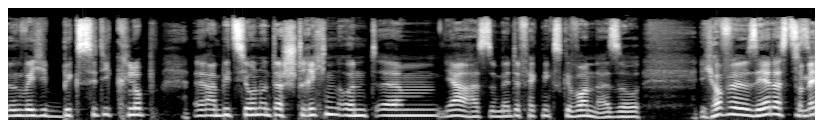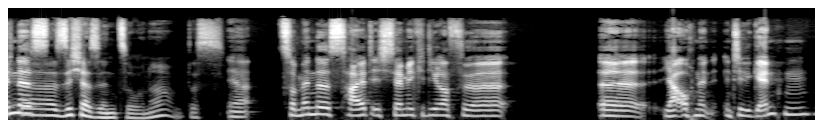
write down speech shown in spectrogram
irgendwelche Big City Club äh, Ambitionen unterstrichen und ähm, ja, hast du im Endeffekt nichts gewonnen. Also ich hoffe sehr, dass die zumindest, da sicher sind, so, ne? Das ja, zumindest halte ich Sammy Kedira für äh, ja auch einen intelligenten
